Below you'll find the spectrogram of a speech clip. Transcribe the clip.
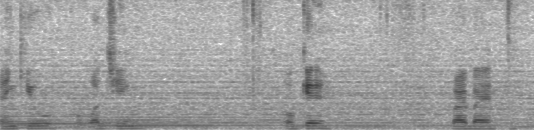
Thank you for watching okay 拜拜。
